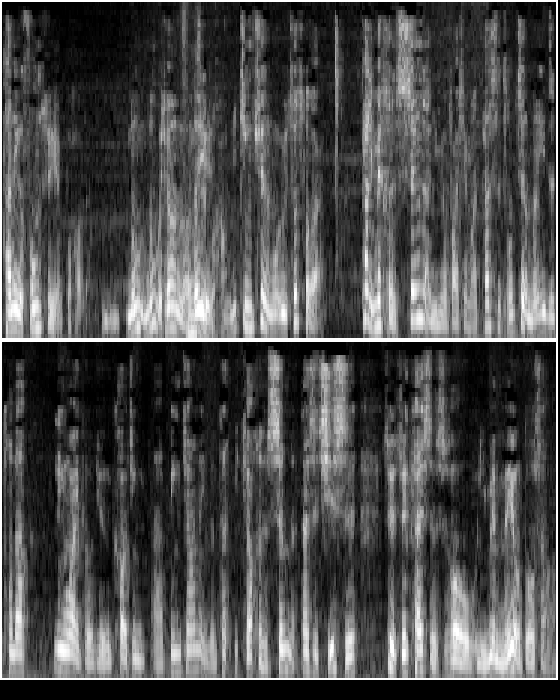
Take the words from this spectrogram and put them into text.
它那个风水也不好的。侬侬不晓得老的有，你进去的辰光暗戳戳啊，它里面很深的，你没有发现吗？它是从正门一直通到另外一头，就是靠近啊滨江那个，它一条很深的。但是其实最最开始的时候，里面没有多少。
